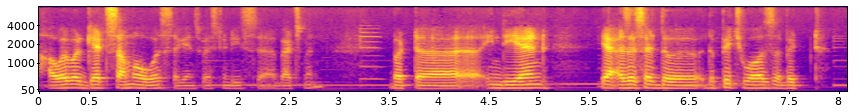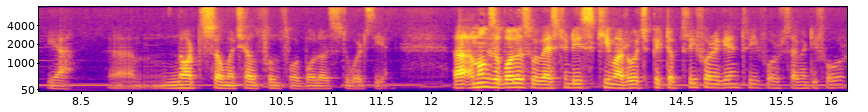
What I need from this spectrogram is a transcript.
however, get some overs against West Indies uh, batsmen but uh, in the end, yeah, as I said, the the pitch was a bit yeah um, not so much helpful for bowlers towards the end. Uh, amongst the bowlers were West Indies. Kemar Roach picked up three for again, three for 74,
